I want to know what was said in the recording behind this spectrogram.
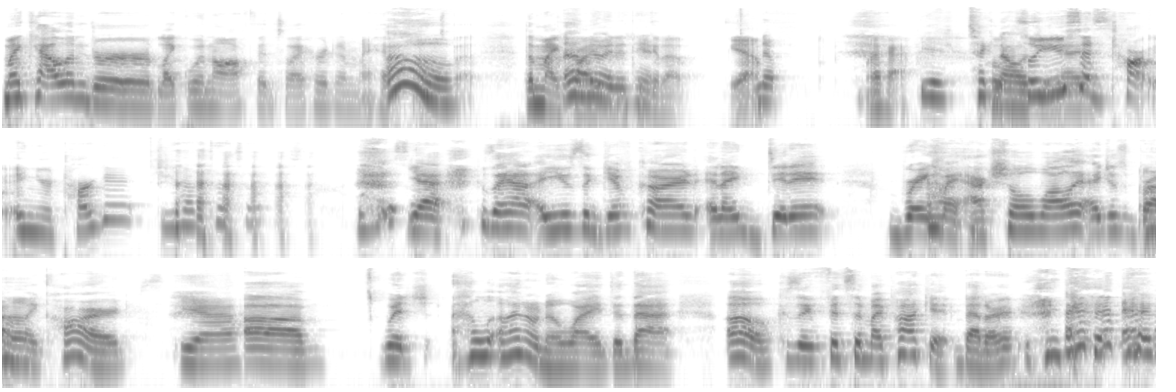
my calendar like went off, and so I heard it in my headphones, Oh. but the mic Oh, probably no, didn't didn't pick hear it up. Yeah. Nope. Okay. Yeah, Cool. technology. So you guys. said tar- in your Target you have ten cents. yeah, because I had I used a gift card and I didn't bring my actual wallet. I just brought Uh-huh. my card. Yeah. Um, which I don't know why I did that. Oh, because it fits in my pocket better. and,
